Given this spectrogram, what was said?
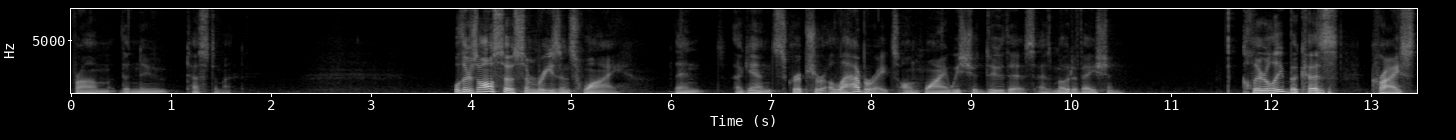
from the New Testament. Well, there's also some reasons why. And again, Scripture elaborates on why we should do this as motivation. Clearly, because Christ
